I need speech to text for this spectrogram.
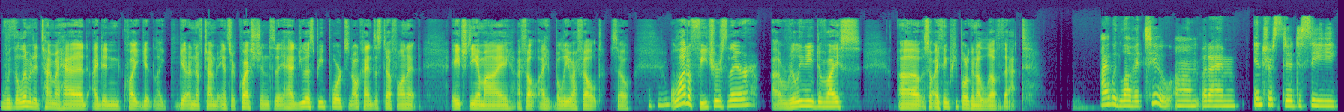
with the limited time I had, I didn't quite get like get enough time to answer questions. They had USB ports and all kinds of stuff on it. HDMI, I felt I believe I felt. So Mhm. a lot of features there. A really neat device. Uh so I think people are going to love that. I would love it too. Um, but I'm interested to see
